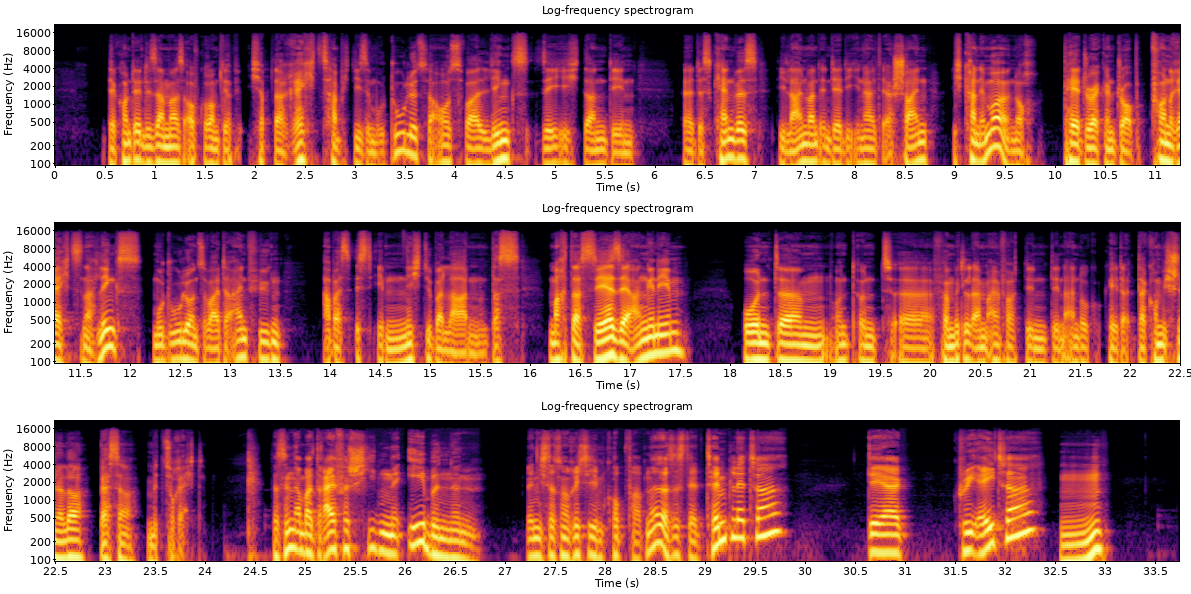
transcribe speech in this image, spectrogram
der Content Designer ist aufgeräumt. Ich habe da rechts habe ich diese Module zur Auswahl, links sehe ich dann den, äh, das Canvas, die Leinwand, in der die Inhalte erscheinen. Ich kann immer noch per Drag and Drop von rechts nach links Module und so weiter einfügen, aber es ist eben nicht überladen. Und das macht das sehr, sehr angenehm und, ähm, und, und äh, vermittelt einem einfach den, den Eindruck, okay, da, da komme ich schneller, besser mit zurecht. Das sind aber drei verschiedene Ebenen, wenn ich das noch richtig im Kopf habe. Ne? Das ist der Templater, der Creator. Mhm.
